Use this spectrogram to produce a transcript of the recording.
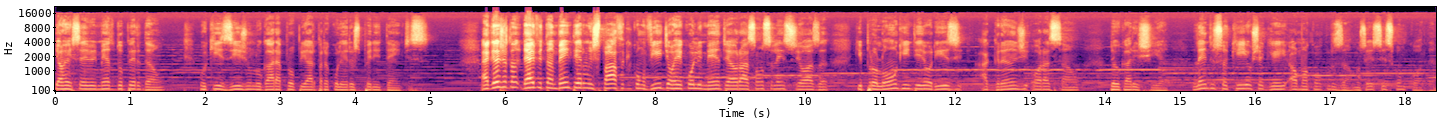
e ao recebimento do perdão, o que exige um lugar apropriado para acolher os penitentes. A igreja deve também ter um espaço que convide ao recolhimento e à oração silenciosa, que prolongue e interiorize a grande oração da Eucaristia. Lendo isso aqui, eu cheguei a uma conclusão, não sei se vocês concordam.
